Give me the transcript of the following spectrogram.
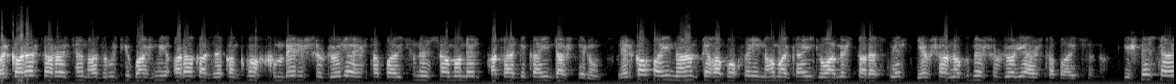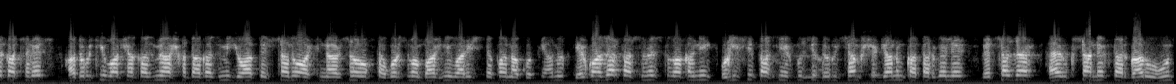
վարկարար ծառայության հադրութի բաժնի արագ արձագանքման խմբերը շրջօրյա հերթապահություն են սահմանել հացադիկային դաշտերում։ Ներկա պահին նրանք տեղափոխվել են համակային գյուղամերձ տարածքներ եւ շարունակում են շրջօրյա հերթապահությունը։ Ինչպես տեղեկացրեց հադրութի վարչակազմի աշխատակազմի գյուղատնտեսության ու աշինարարության օգտագործման բաժնի վարիչ Ստեփան Ակոպյանը 2016 թվականի հուլիսի 12-ի դրությամբ շրջանում կատարվել է 6120 հեկտար գարուհուն,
